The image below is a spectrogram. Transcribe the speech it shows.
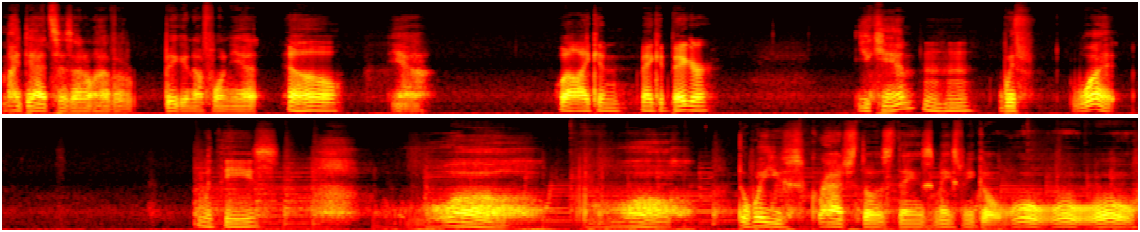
My dad says I don't have a big enough one yet. Oh, Yeah. well, I can make it bigger. You can? Mm-hmm. With what? With these. Whoa. Whoa. The way you scratch those things makes me go, whoa, whoa,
